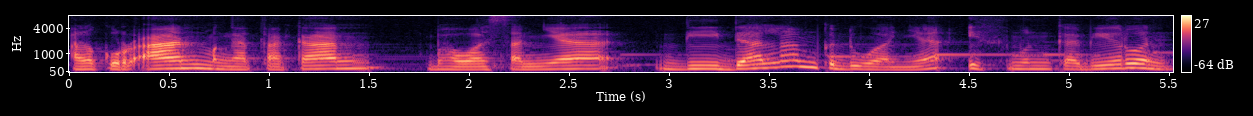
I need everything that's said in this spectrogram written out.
Al-Quran mengatakan bahwasannya di dalam keduanya ismun kabirun.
